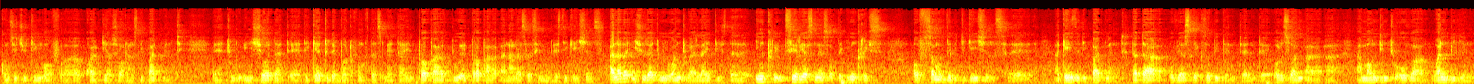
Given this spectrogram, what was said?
constituting of uh, quality assurance department to ensure that uh, they get to the bottom of this matter and proper do a proper analysis and investigations. Another issue that we want to highlight is the increase, seriousness of the increase of some of the litigations uh, against the department that are obviously exorbitant and uh, also uh, uh, amounting to over 1 billion.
